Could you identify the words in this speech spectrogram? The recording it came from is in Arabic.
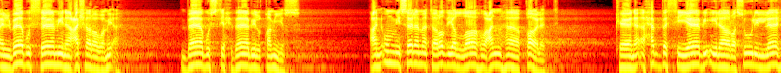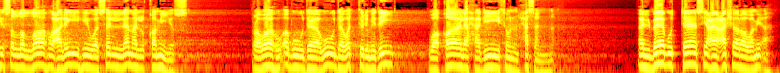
الباب الثامن عشر ومئة. باب استحباب القميص. عن أم سلمة رضي الله عنها قالت كان أحب الثياب إلى رسول الله صلى الله عليه وسلم القميص. رواه أبو داود والترمذي وقال حديث حسن. الباب التاسع عشر ومئة.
